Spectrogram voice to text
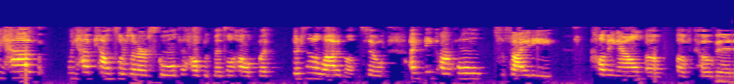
we have we have counselors in our school to help with mental health, but there's not a lot of them. So I think our whole society coming out of, of COVID,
